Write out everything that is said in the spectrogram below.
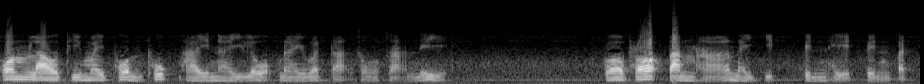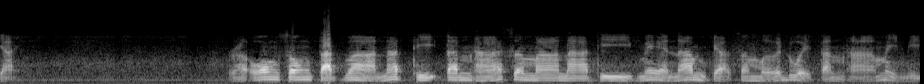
คนเราที่ไม่พ้นทุกภายในโลกในวัฏสงสารนี้ ก็เพราะตัณหาในจิตเป็นเหตุเป็นปัจจัย พระองค์ทรงตัดว่านัตถิตัณหาสมานาทีแม่น้ำจะเสมอด้วยตัณหาไม่มี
